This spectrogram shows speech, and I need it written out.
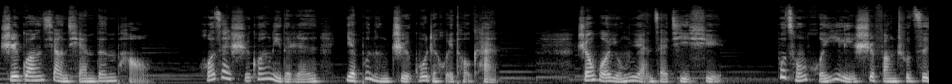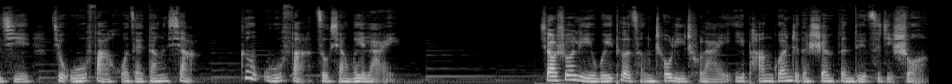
时光向前奔跑，活在时光里的人也不能只顾着回头看。生活永远在继续，不从回忆里释放出自己，就无法活在当下，更无法走向未来。”小说里，维特曾抽离出来，以旁观者的身份对自己说：“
